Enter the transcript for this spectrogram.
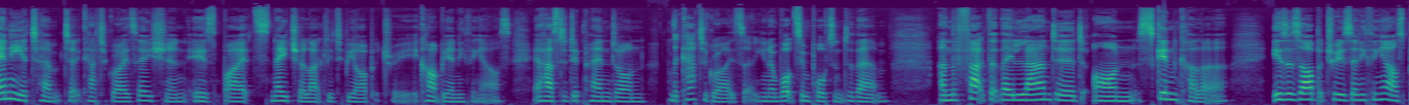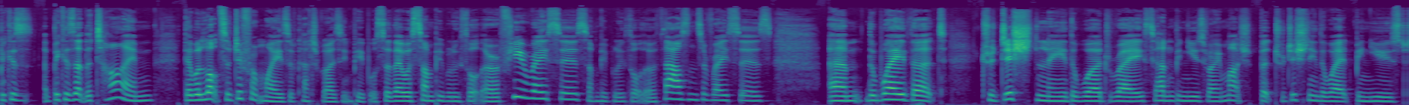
any attempt at categorization is by its nature likely to be arbitrary. It can't be anything else. It has to depend on the categorizer, you know, what's important to them. And the fact that they landed on skin color is as arbitrary as anything else because because at the time there were lots of different ways of categorizing people. So there were some people who thought there were a few races, some people who thought there were thousands of races. Um, the way that traditionally the word race hadn't been used very much, but traditionally the way it had been used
